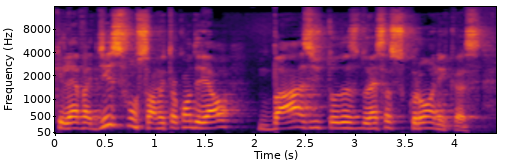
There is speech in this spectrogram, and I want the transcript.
que leva à disfunção mitocondrial, base de todas as doenças crônicas.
